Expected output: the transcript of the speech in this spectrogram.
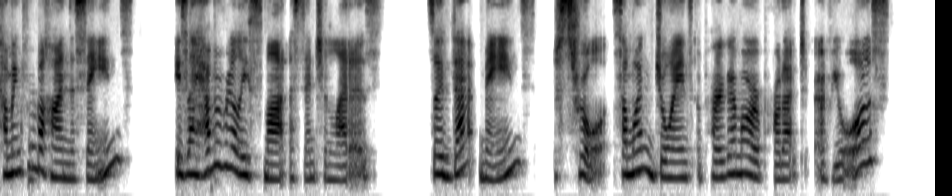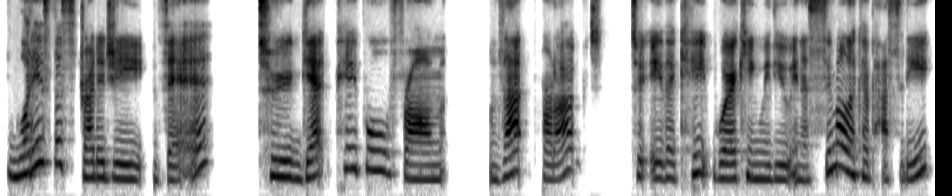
coming from behind the scenes is they have a really smart ascension ladders. So that means, sure, someone joins a program or a product of yours. What is the strategy there to get people from that product to either keep working with you in a similar capacity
